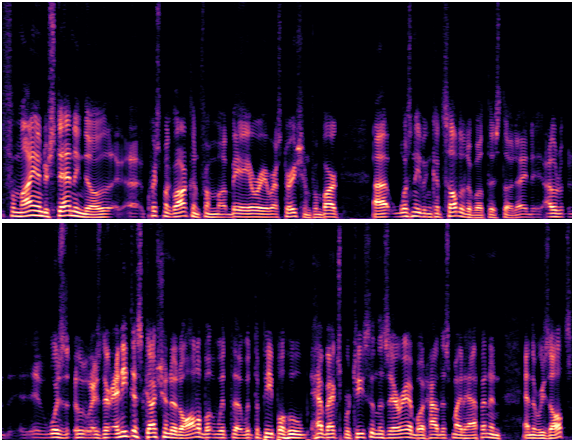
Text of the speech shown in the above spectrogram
From my understanding, though, uh, Chris McLaughlin from uh, Bay Area Restoration from BARC uh, wasn't even consulted about this. Though, I, I, was was there any discussion at all about with the, with the people who have expertise in this area about how this might happen and, and the results?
